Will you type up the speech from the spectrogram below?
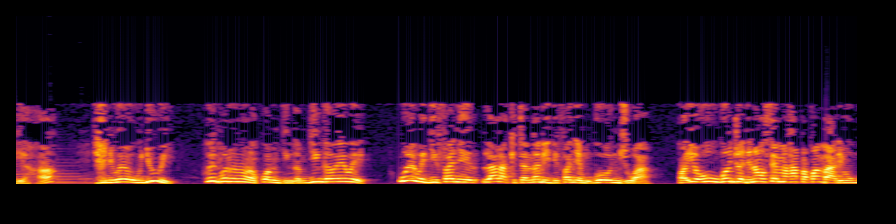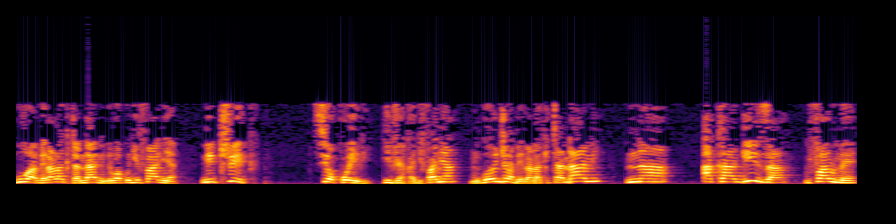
mwambia ha? Yaani wewe ujui we mbona nao unakuwa mjinga mjinga wewe? Wewe jifanye lala kitandani jifanye mgonjwa. Kwa hiyo huu ugonjwa ninaosema hapa kwamba aliugua amelala kitandani ni wa kujifanya ni trick. Sio kweli. Hivyo akajifanya mgonjwa amelala kitandani na akaagiza mfalme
